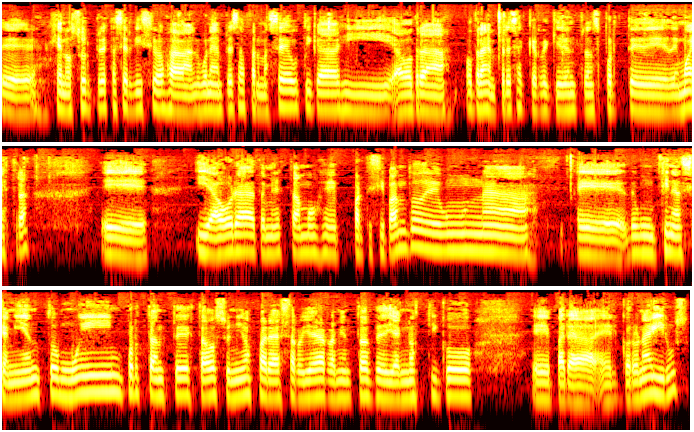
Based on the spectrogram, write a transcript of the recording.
Eh, Genosur presta servicios a algunas empresas farmacéuticas y a otras otras empresas que requieren transporte de, de muestras y ahora también estamos eh, participando de una eh, de un financiamiento muy importante de Estados Unidos para desarrollar herramientas de diagnóstico eh, para el coronavirus.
